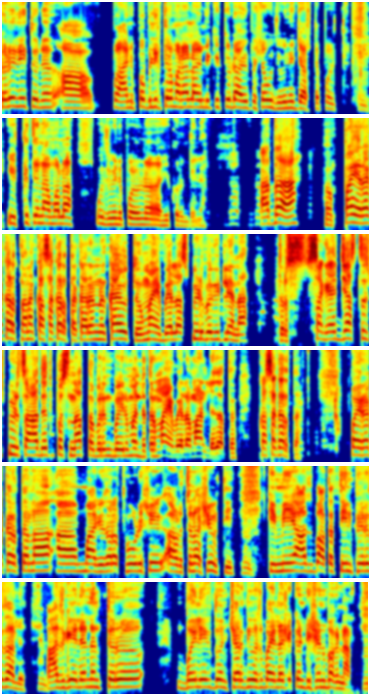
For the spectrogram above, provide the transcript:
कडन इथून आणि पब्लिक तर म्हणायला लागले की तो डावीपेक्षा उजवीने जास्त पळतो इतकं त्यानं आम्हाला उजवीने पळून हे करून दिलं. आता पायऱ्या करताना कसा करता कारण काय होतं माहिब्याला स्पीड बघितले ना तर सगळ्यात जास्त स्पीडचा आदतपासून आतापर्यंत बैल म्हणलं तर माहिब्याला मानलं जातं कसा करता पैरा करताना माझी जरा थोडीशी अडचण अशी होती. की मी आज आता तीन फेर झालं. आज गेल्यानंतर बैल एक दोन चार दिवस बैलाची कंडिशन बघणार.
